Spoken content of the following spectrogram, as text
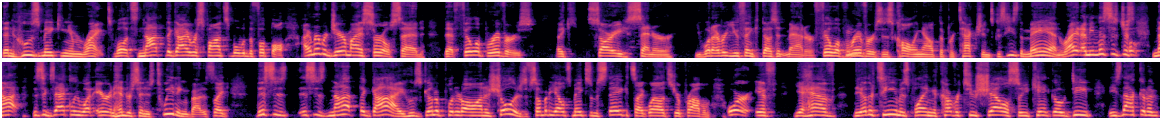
then who's making him right? Well, it's not the guy responsible with the football. I remember Jeremiah Sirles said that Philip Rivers, like, sorry, center, whatever you think doesn't matter. Philip mm-hmm. Rivers is calling out the protections because he's the man, right? I mean, this is just oh. not this is exactly what Aaron Henderson is tweeting about. It's like this is this is not the guy who's going to put it all on his shoulders. If somebody else makes a mistake, it's like, well, it's your problem. Or if you have the other team is playing a cover two shell, so you can't go deep, he's not going to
